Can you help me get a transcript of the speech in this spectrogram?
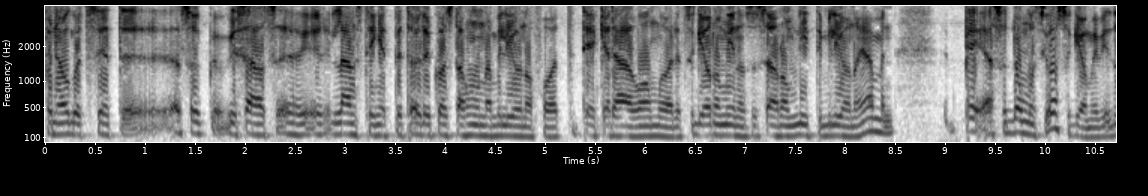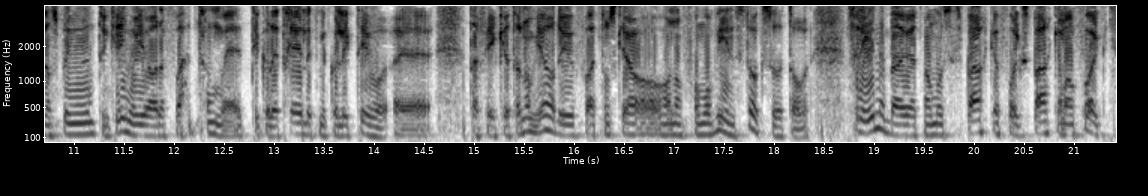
på något sätt eh, alltså vi säger att eh, landstinget betyder det kostar 100 miljoner för att täcka det här området så går de in och så säger de 90 miljoner. Ja men alltså de måste ju också gå med de springer inte omkring och gör det för att de eh, tycker det är trevligt med kollektivtrafik eh, utan de gör det ju för att de ska ha någon form av vinst också utav. så det innebär ju att man måste sparka folk. Sparkar man folk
